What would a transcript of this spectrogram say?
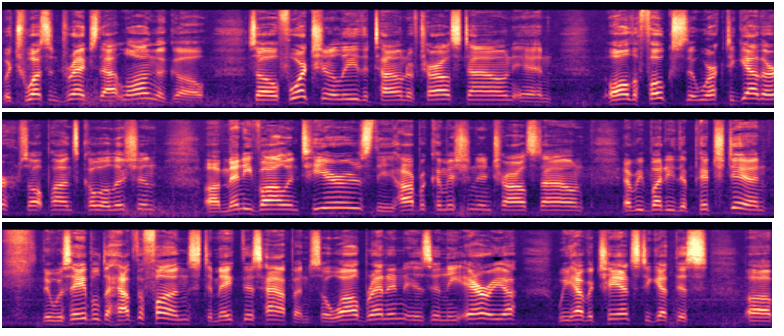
which wasn't dredged that long ago. So fortunately, the town of Charlestown and all the folks that work together, Salt Ponds Coalition, uh, many volunteers, the Harbor Commission in Charlestown, everybody that pitched in that was able to have the funds to make this happen. So while Brennan is in the area, we have a chance to get this uh,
